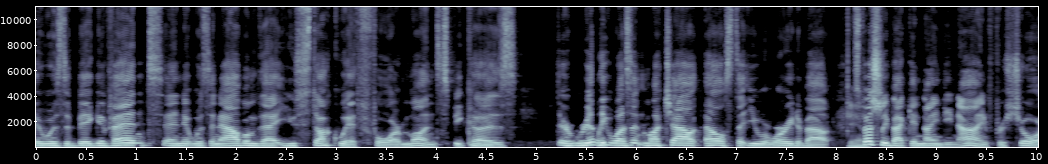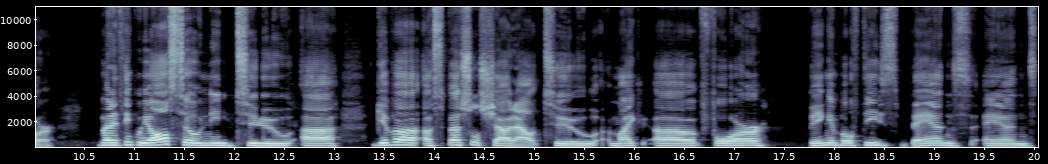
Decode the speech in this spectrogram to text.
it was a big event and it was an album that you stuck with for months because there really wasn't much out else that you were worried about, Yeah. especially back in 99 for sure. But I think we also need to uh, give a, a special shout out to Mike uh, for being in both these bands and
